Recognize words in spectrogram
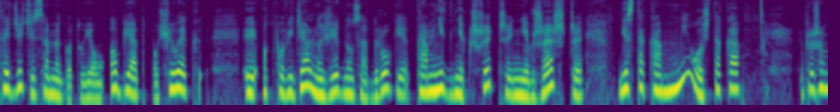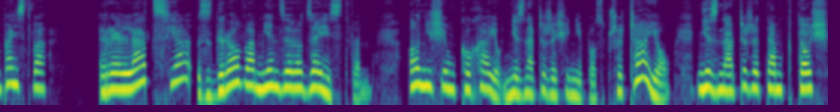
te dzieci same gotują obiad, posiłek, y, odpowiedzialność jedno za drugie. Tam nikt nie krzyczy, nie wrzeszczy. Jest taka miłość, taka, proszę Państwa, relacja zdrowa między rodzeństwem. Oni się kochają. Nie znaczy, że się nie posprzeczają. Nie znaczy, że tam ktoś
